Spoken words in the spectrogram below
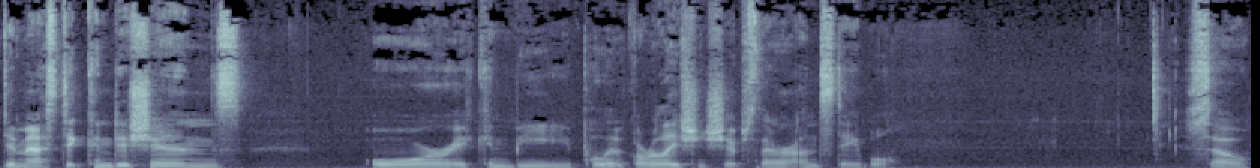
domestic conditions or it can be political relationships that are unstable. So,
